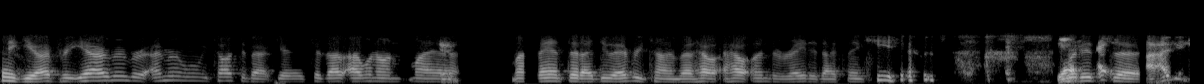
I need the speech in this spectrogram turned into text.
Thank you. I pre- yeah, I remember. I remember when we talked about Gary because I I went on my uh, my rant that I do every time about how how underrated I think he is. Yeah. but it's uh, I I think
